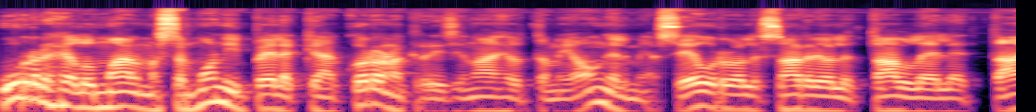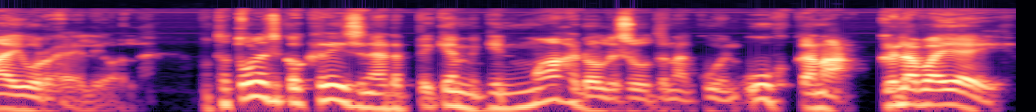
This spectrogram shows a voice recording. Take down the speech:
Urheilumaailmassa moni pelkää koronakriisin aiheuttamia ongelmia seuroille, sarjoille, talleille tai urheilijoille. Mutta tulisiko kriisi nähdä pikemminkin mahdollisuutena kuin uhkana, kyllä vai ei?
